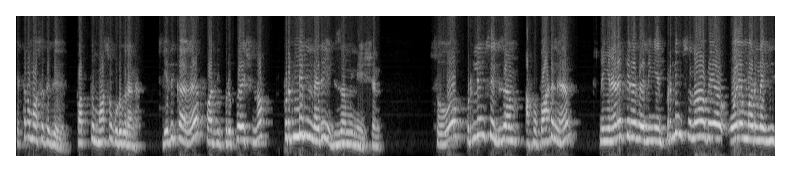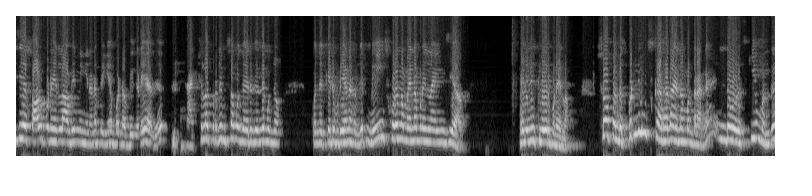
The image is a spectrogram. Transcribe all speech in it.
எத்தனை மாசத்துக்கு? பத்து மாசம் கொடுக்குறாங்க. எதுக்காக? For the preparation of preliminary examination so prelims exam அப்போ பாருங்க. நீங்க நினைக்கிறது நீங்க ப்ரிலிம்ஸ்னா அப்படியே ஓஎம்ஆர்ல ஈஸியா சால்வ் பண்ணிடலாம் அப்படின்னு நீங்க நினைப்பீங்க பட் அப்படி கிடையாது. ஆக்சுவலா ப்ரிலிம்ஸ் கொஞ்சம் இருக்கிறதுல கொஞ்சம் கொஞ்சம் கெடுபடியான சப்ஜெக்ட் மெயின்ஸ் கூட நம்ம என்ன பண்ணிடலாம் ஈஸியா எழுதி கிளியர் பண்ணிடலாம். ஸோ அப்போ இந்த ப்ரிலிம்ஸ்க்காக தான் என்ன பண்றாங்க? இந்த ஒரு ஸ்கீம் வந்து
